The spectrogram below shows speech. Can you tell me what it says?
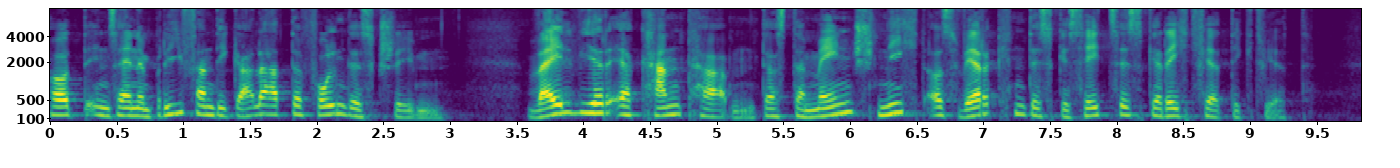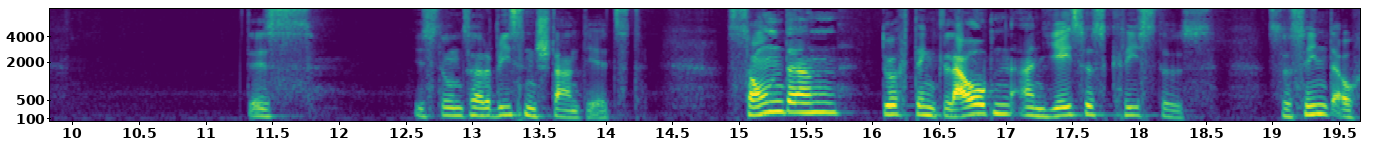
hat in seinem Brief an die Galater Folgendes geschrieben weil wir erkannt haben, dass der Mensch nicht aus Werken des Gesetzes gerechtfertigt wird. Das ist unser Wissensstand jetzt. Sondern durch den Glauben an Jesus Christus. So sind auch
